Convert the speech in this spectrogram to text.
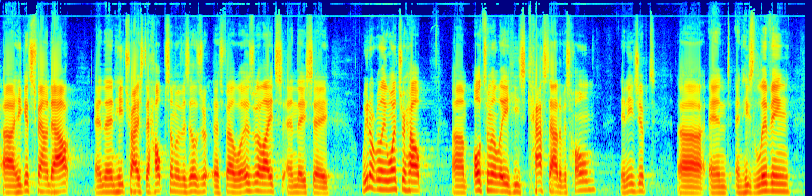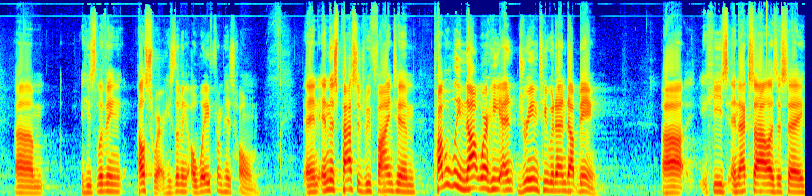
uh, he gets found out, and then he tries to help some of his, his fellow Israelites, and they say, We don't really want your help. Um, ultimately, he's cast out of his home in Egypt uh, and, and he's, living, um, he's living elsewhere. He's living away from his home. And in this passage, we find him probably not where he en- dreamed he would end up being. Uh, he's in exile, as I say.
